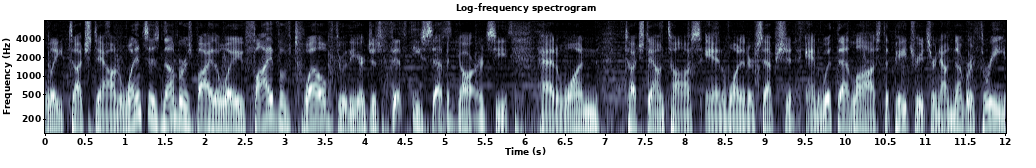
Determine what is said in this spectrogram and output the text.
late touchdown. Wentz's numbers, by the way, 5 of 12 through the air, just 57 yards. He had one touchdown toss and one interception. And with that loss, the Patriots are now number three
